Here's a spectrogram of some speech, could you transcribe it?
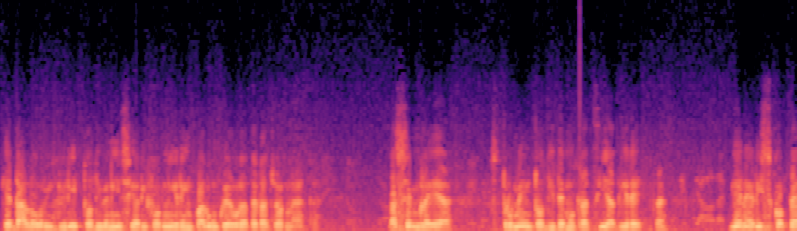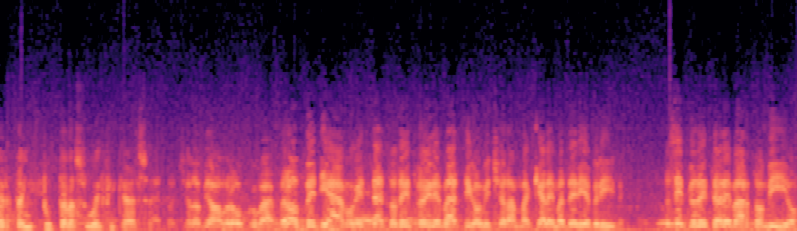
che dà loro il diritto di venirsi a rifornire in qualunque ora della giornata. L'assemblea, strumento di democrazia diretta, viene riscoperta in tutta la sua efficacia. Non ci dobbiamo preoccupare, però vediamo che intanto dentro i reparti comincerà a mancare le materie prime. Per esempio dentro il reparto mio,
